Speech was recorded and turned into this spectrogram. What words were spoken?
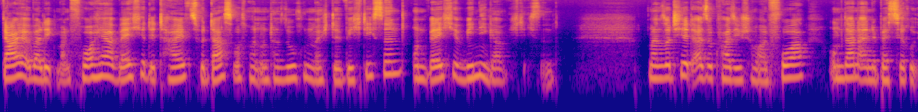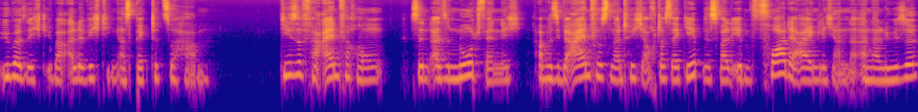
Daher überlegt man vorher, welche Details für das, was man untersuchen möchte, wichtig sind und welche weniger wichtig sind. Man sortiert also quasi schon mal vor, um dann eine bessere Übersicht über alle wichtigen Aspekte zu haben. Diese Vereinfachung sind also notwendig, aber sie beeinflussen natürlich auch das Ergebnis, weil eben vor der eigentlichen Analyse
